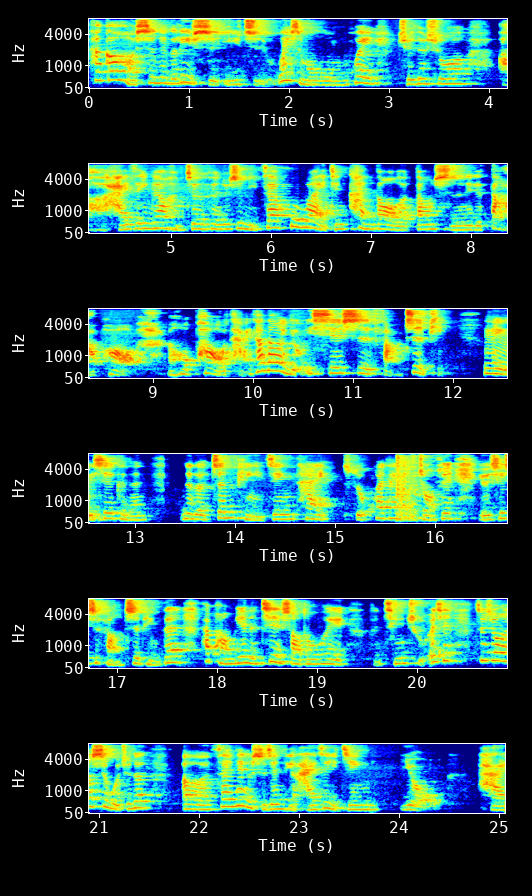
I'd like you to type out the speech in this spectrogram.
它刚好是那个历史遗址，为什么我们会觉得说啊、呃，孩子应该要很振奋？就是你在户外已经看到了当时的那个大炮，然后炮台，它当然有一些是仿制品，那有一些可能那个真品已经太损坏太严重，所以有一些是仿制品，但它旁边的介绍都会很清楚，而且最重要的是，我觉得呃，在那个时间点，孩子已经有还。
